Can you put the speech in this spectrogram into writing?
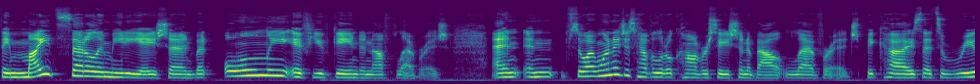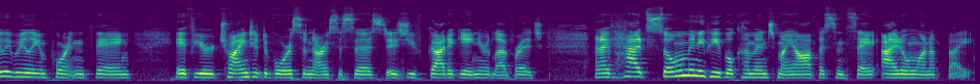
They might settle in mediation, but only if you've gained enough leverage. And and so I want to just have a little conversation about leverage because that's a really really important thing if you're trying to divorce a narcissist is you've got to gain your leverage. And I've had so many people come into my office and say, "I don't want to fight.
